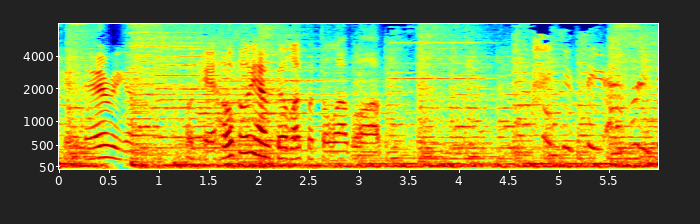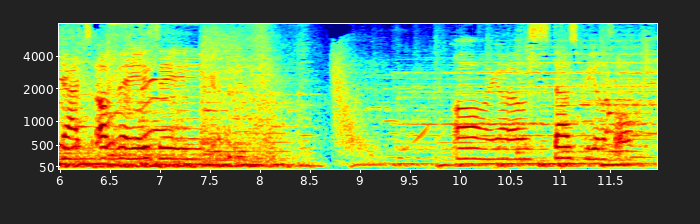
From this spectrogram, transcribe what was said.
Okay, there we go. Okay, hopefully we have good luck with the level up. I can see everything. That's amazing. Oh my god, that was that was beautiful.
